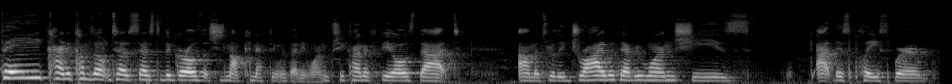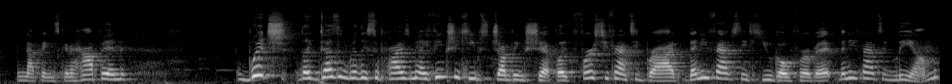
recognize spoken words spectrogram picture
Faye kind of comes out and tells, says to the girls that she's not connecting with anyone. She kind of feels that um, it's really dry with everyone. She's at this place where nothing's gonna happen, which like doesn't really surprise me. I think she keeps jumping ship. Like first you fancied Brad, then you fancied Hugo for a bit, then you fancied Liam.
